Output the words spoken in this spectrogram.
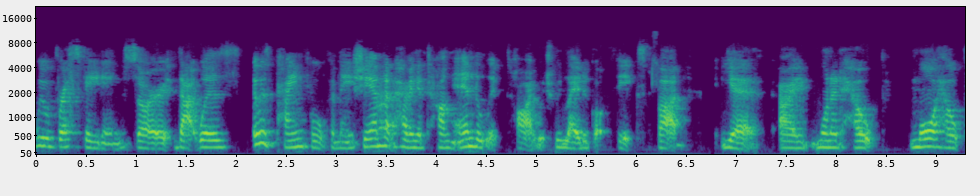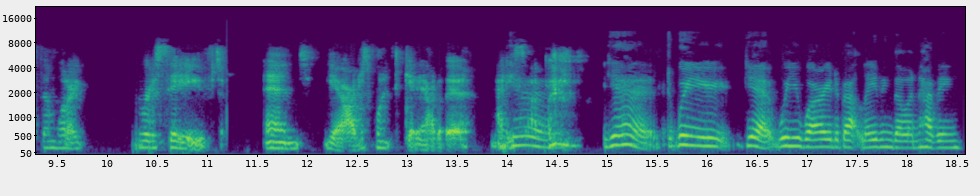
we were breastfeeding, so that was it was painful for me. She ended up having a tongue and a lip tie, which we later got fixed. But yeah, I wanted help, more help than what I received. And yeah, I just wanted to get out of there ASAP. Yeah. yeah. Were you yeah, were you worried about leaving though and having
